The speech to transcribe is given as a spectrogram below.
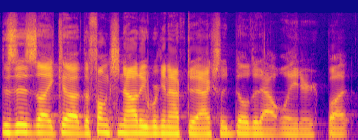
this is like uh, the functionality we're gonna have to actually build it out later. But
